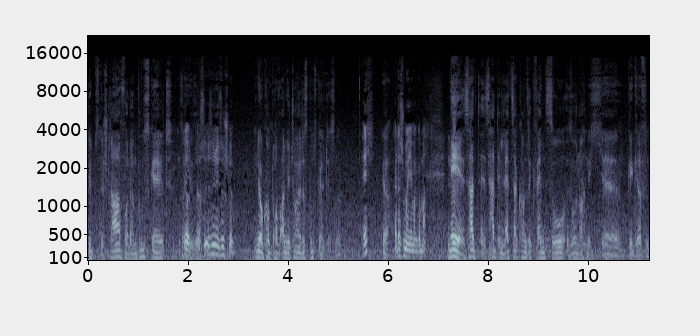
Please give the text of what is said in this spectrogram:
gibt es eine Strafe oder ein Bußgeld. Ja, das ist ja nicht so schlimm. Ja, kommt drauf an, wie teuer das Bußgeld ist. Ne? Echt? Ja. Hat das schon mal jemand gemacht? Nee, es hat, es hat in letzter Konsequenz so, so noch nicht äh, gegriffen.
